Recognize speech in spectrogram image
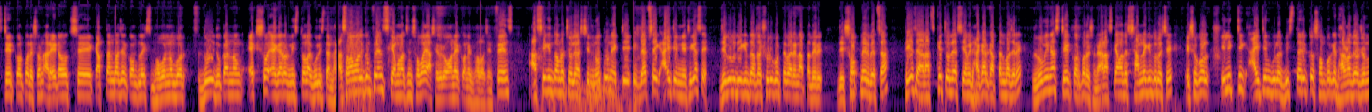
স্টেট কর্পোরেশন আর এটা হচ্ছে কাপ্তান বাজার কমপ্লেক্স ভবন নম্বর দুই, দোকান নং একশো এগারো নিস্তলা গুলিস্তান। আসসালামু আলাইকুম ফ্রেন্ডস কেমন আছেন সবাই? আশা করি অনেক অনেক ভালো আছেন। ফ্রেন্ডস আজকে কিন্তু আমরা চলে আসছি নতুন একটি ব্যবসায়িক আইটেম নিয়ে, ঠিক আছে? যেগুলো দিয়ে কিন্তু আপনারা শুরু করতে পারেন আপনাদের যে স্বপ্নের ব্যবসা, ঠিক আছে? আর আজকে চলে আসছি আমি ঢাকার কাপ্তান বাজারে লুমিনা স্টেট কর্পোরেশনে আর আজকে আমাদের সামনে কিন্তু রয়েছে এই সকল ইলেকট্রিক আইটেমগুলোর বিস্তারিত সম্পর্কে ধারণা দেওয়ার জন্য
